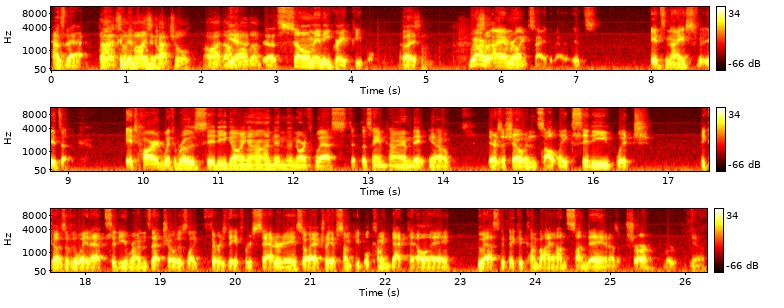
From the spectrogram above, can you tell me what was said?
How's that? That's that a nice catch-all. I like that. Yeah, well yeah, so many great people. But Excellent. we are. So, I am really excited about it. It's it's nice. It's it's hard with Rose City going on in the Northwest at the same time. That you know, there's a show in Salt Lake City, which because of the way that city runs, that show is like Thursday through Saturday. So I actually have some people coming back to LA who asked if they could come by on Sunday, and I was like, sure, we're you know,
